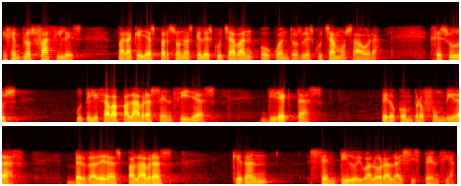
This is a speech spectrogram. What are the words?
ejemplos fáciles para aquellas personas que le escuchaban o cuantos le escuchamos ahora. Jesús utilizaba palabras sencillas, directas, pero con profundidad, verdaderas palabras que dan sentido y valor a la existencia.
